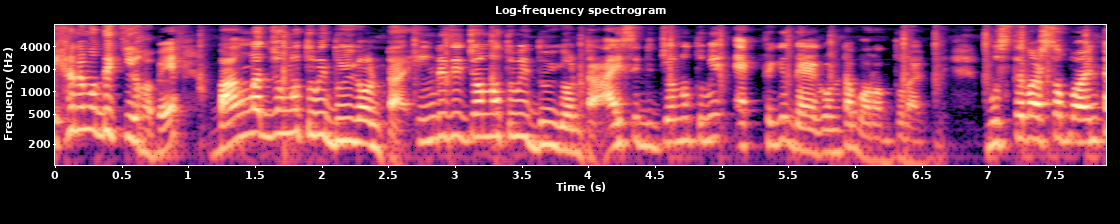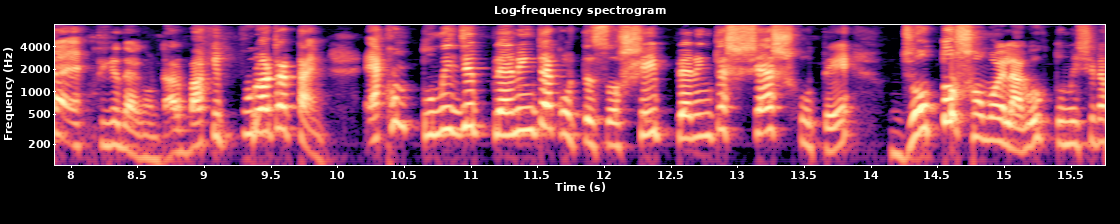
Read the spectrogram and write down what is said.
এখানের মধ্যে কি হবে? বাংলার জন্য তুমি দুই ঘণ্টা, ইংরেজির জন্য তুমি দুই ঘণ্টা আইসিটির জন্য তুমি এক থেকে দেড় ঘণ্টা বরাদ্দ রাখবে। বুঝতে পারছ পয়েন্টটা এক থেকে দেড় ঘণ্টা। আর বাকি পুরোটা টাইম এখন তুমি যে প্ল্যানিংটা করতেছো, সেই প্ল্যানিংটা শেষ হতে যত সময় লাগুক, তুমি সেটা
